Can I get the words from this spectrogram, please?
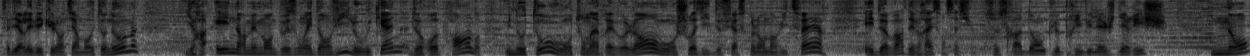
c'est-à-dire les véhicules entièrement autonomes, il y aura énormément de besoin et d'envie le week-end de reprendre une auto où on tourne un vrai volant, où on choisit de faire ce que l'on a envie de faire et d'avoir des vraies sensations. Ce sera donc le privilège des riches? Non,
